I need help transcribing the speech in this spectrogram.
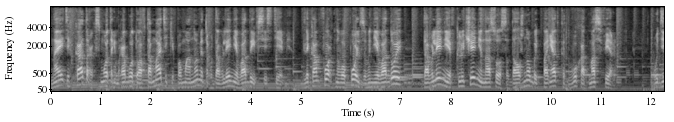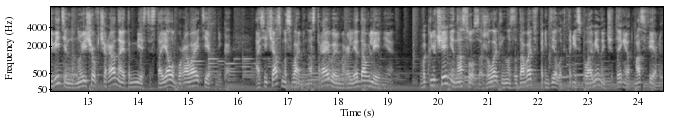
На этих кадрах смотрим работу автоматики по манометру давления воды в системе. Для комфортного пользования водой давление включения насоса должно быть порядка 2 атмосфер. Удивительно, но еще вчера на этом месте стояла буровая техника, а сейчас мы с вами настраиваем реле давления. Выключение насоса желательно задавать в пределах 3,5-4 атмосферы.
